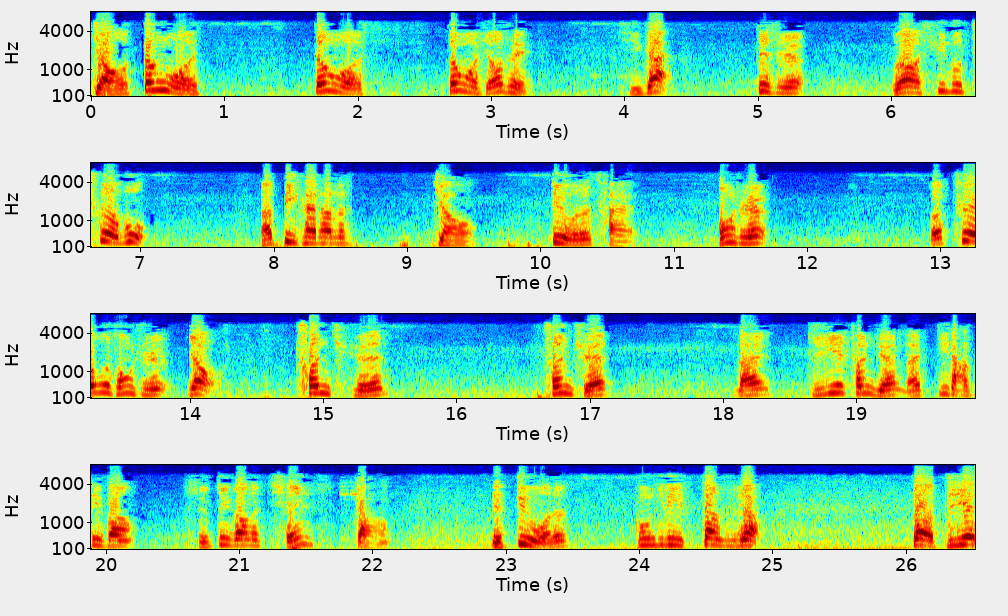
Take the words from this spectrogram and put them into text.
脚蹬我，蹬我，蹬我小腿、膝盖，这时我要迅速撤步，来避开他的脚对我的踩，同时，呃，撤步同时要穿拳，穿拳，来直接穿拳来击打对方，使对方的前掌也对我的攻击力丧失掉。要直接，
